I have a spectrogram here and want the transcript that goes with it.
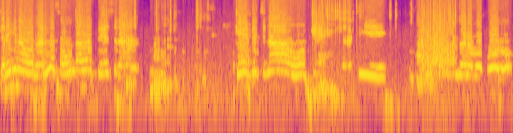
எனக்கு நான் ஒரு நல்ல சவுண்டா தான் பேசுறேன் கேட்டுச்சுன்னா ஓகே இல்லாட்டி தான் நம்ம போறோம்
